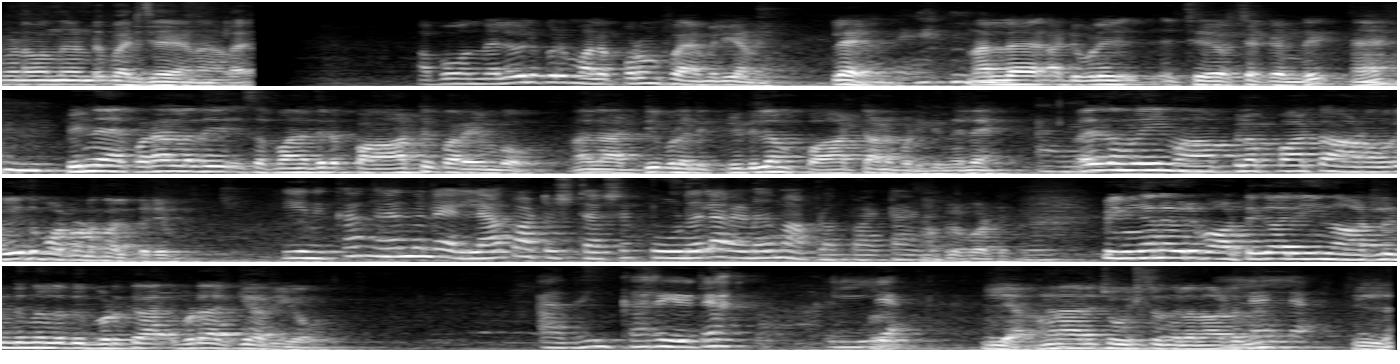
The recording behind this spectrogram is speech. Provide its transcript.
ഇവിടെ വന്ന് കണ്ട് പരിചയമാണ് ആളെ. അപ്പോൾ നിലവിൽ ഇപ്പോൾ ഒരു മലപ്പുറം ഫാമിലിയാണ് അല്ലേ? നല്ല അടിപൊളി ചേർച്ചൊക്കെ ഉണ്ട് ഏഹ് പിന്നെ പറയാനുള്ളത് സഫാനത്തിന്റെ പാട്ട് പറയുമ്പോൾ നല്ല അടിപൊളി ഒരു കിടിലം പാട്ടാണ് പഠിക്കുന്നത് അല്ലേ? അതായത് നമ്മൾ ഈ മാപ്പിളപ്പാട്ടാണോ ഏത് പാട്ടാണോ താല്പര്യം? എനിക്ക് അങ്ങനെയൊന്നുമില്ല എല്ലാ പാട്ടും ഇഷ്ടം പക്ഷെ കൂടുതൽ അറിയണത് മാപ്പിളപ്പാട്ടാണ്. മാപ്പിളപ്പാട്ട്. ഇപ്പൊ ഇങ്ങനെ ഒരു പാട്ടുകാരി ഈ നാട്ടിലുണ്ടെന്നുള്ളത് ഇവിടെ ഇവിടെ ആർക്കും അറിയോ? അത് എനിക്കറിയില്ല ഇല്ല. ഇല്ല. അങ്ങനെ ആരും ചോദിച്ചിട്ടൊന്നുമില്ല. നാട്ടിൽ ഇല്ല,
